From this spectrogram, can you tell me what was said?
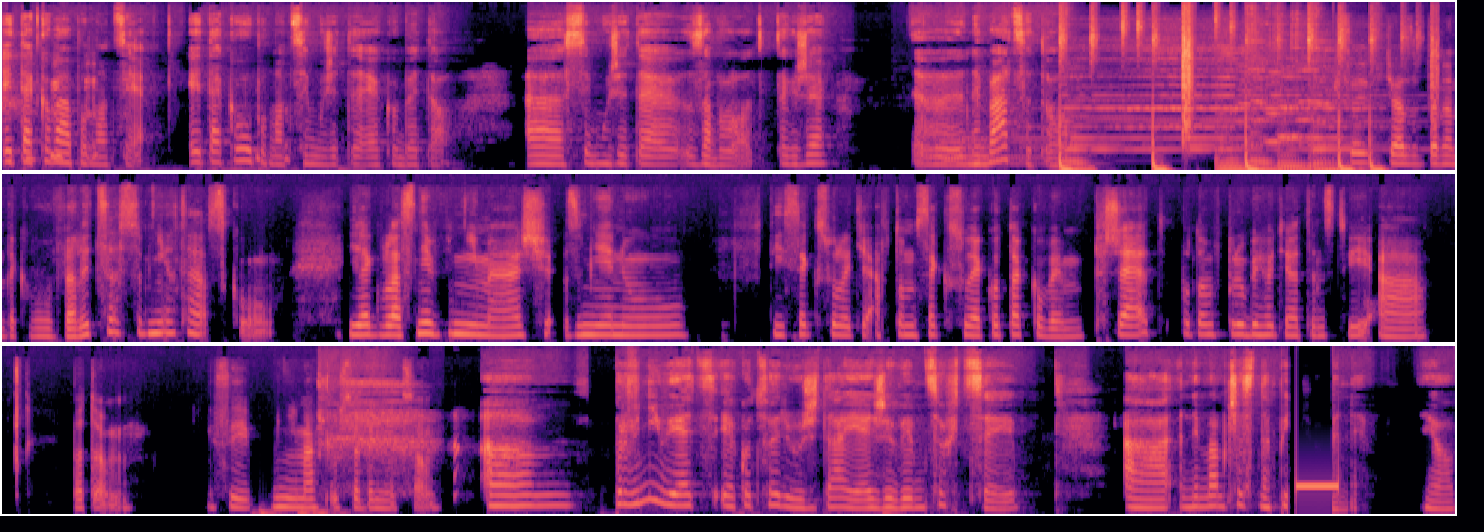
I taková pomoc je i takovou pomoc si můžete, jakoby to, uh, si můžete zavolat. Takže uh, nebát se toho. Se chtěla zeptat na takovou velice osobní otázku. Jak vlastně vnímáš změnu v té sexualitě a v tom sexu jako takovým před, potom v průběhu těhotenství a potom, jestli vnímáš u sebe něco? Um, první věc, jako co je důležitá, je, že vím, co chci a nemám čas na píčeny, jo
